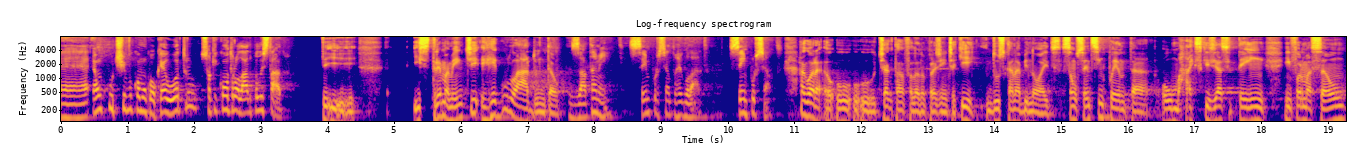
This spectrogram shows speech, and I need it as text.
É, é um cultivo como qualquer outro, só que controlado pelo Estado. E, extremamente regulado, então. Exatamente, 100% regulado. 100%. Agora, o, o, o Tiago estava falando para a gente aqui dos canabinoides. São 150 ou mais que já se tem informação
